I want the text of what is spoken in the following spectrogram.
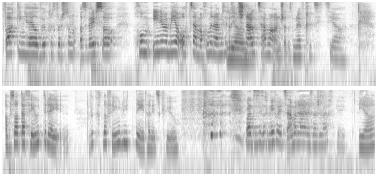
fucking hell, wirklich, du hast so, also weißt du, so, komm, ich nehme mich auch zusammen, komm, wir nehmen uns einfach Ja. jetzt schnell zusammen, anstatt dass wir einfach jetzt, jetzt ja. Aber so diesen Filter haben wirklich noch viele Leute nicht, habe ich das Gefühl. Weil sie sich nicht zusammennehmen können, wenn es ihnen schlecht geht. Ja,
